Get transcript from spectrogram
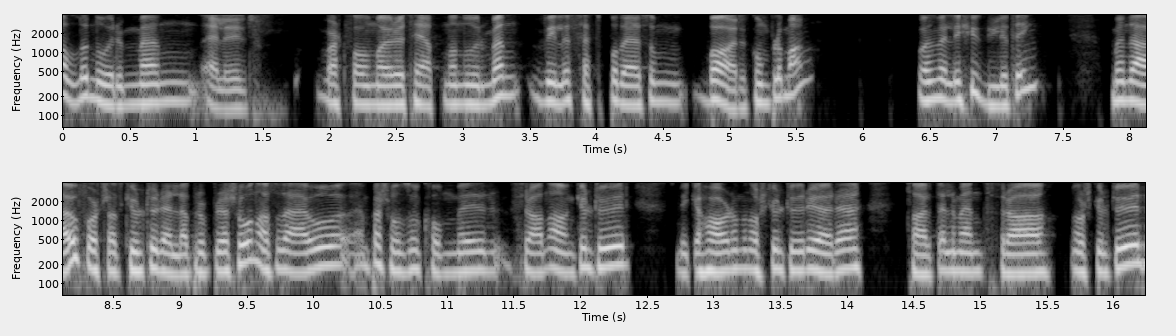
alle nordmenn, eller i hvert fall majoriteten av nordmenn, ville sett på det som bare et kompliment og en veldig hyggelig ting. Men det er jo fortsatt kulturell appropriasjon. altså Det er jo en person som kommer fra en annen kultur, som ikke har noe med norsk kultur å gjøre, tar et element fra norsk kultur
